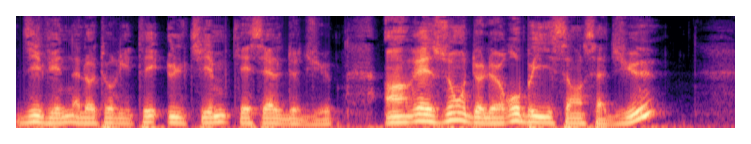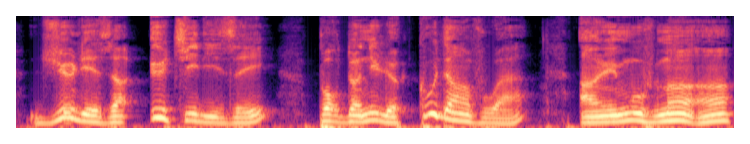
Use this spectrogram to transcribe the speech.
divine, à l'autorité ultime qui est celle de Dieu. En raison de leur obéissance à Dieu, Dieu les a utilisés pour donner le coup d'envoi à un mouvement hein,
